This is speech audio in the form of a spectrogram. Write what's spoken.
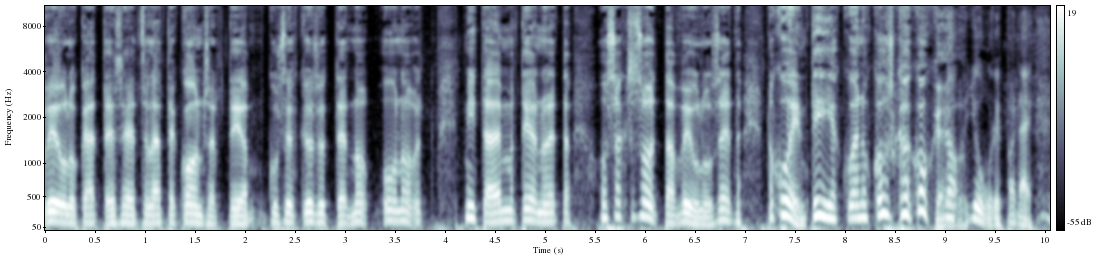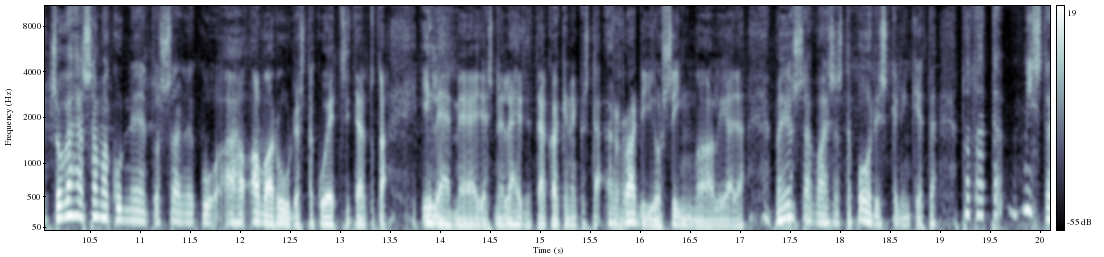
viulu käteeseen, että se lähtee konserttiin ja kun siltä kysyttiin, että no Uno, et mitä, en mä tiennyt, että osaako soittaa viulua? Se, että no kun en tiedä, kun en ole koskaan kokeillut. No juuripa näin. Se on vähän sama kuin niin tuossa niinku avaruudesta, kun etsitään tuota elämää ja sinne lähetetään kaikenlaista radiosignaalia. Ja mä jossain vaiheessa sitä pohdiskelinkin, että, tota, että mistä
